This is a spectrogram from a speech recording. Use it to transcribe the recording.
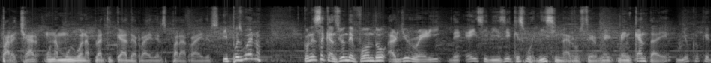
para echar una muy buena plática de riders para riders. Y pues bueno, con esta canción de fondo, Are You Ready? de ACDC, que es buenísima, Rooster. Me, encanta, ¿eh? Yo creo que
